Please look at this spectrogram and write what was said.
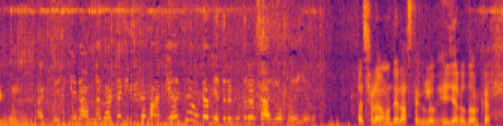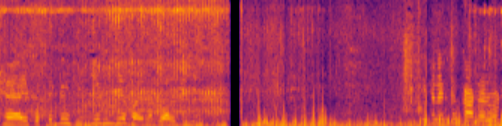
একদম। আর ওইদিকে রান্নাঘরটা কিছুটা বাকি আছে ওটা ভেতরে ভেতরের কাজও হয়ে যাবে। তাছাড়া আমাদের রাস্তাগুলো ভেজারও দরকার। হ্যাঁ এই প্রত্যেকদিন ভিজিয়ে ভিজিয়ে হয় না জল দিয়ে। এখানে একটা কাটা রড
